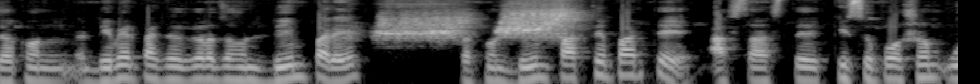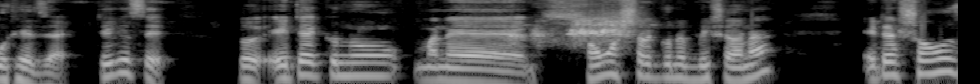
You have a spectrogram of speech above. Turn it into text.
যখন ডিমের পাখিগুলো যখন ডিম পারে তখন ডিম পারতে পারতে আস্তে আস্তে কিছু পশম উঠে যায়, ঠিক আছে? তো এটা কোনো মানে সমস্যার কোনো বিষয় না। এটা সহজ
